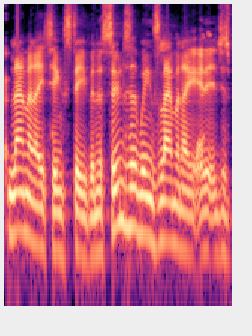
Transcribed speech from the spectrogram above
laminating, Stephen. As soon as the wing's laminated, it just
